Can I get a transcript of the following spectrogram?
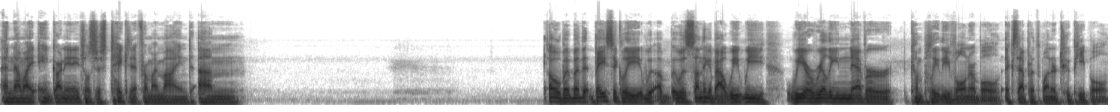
and now my guardian angel's just taking it from my mind um, Oh, but but basically, uh, it was something about we we we are really never completely vulnerable except with one or two people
